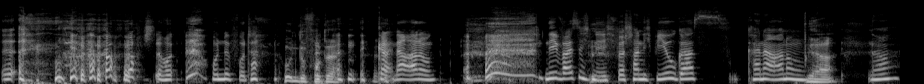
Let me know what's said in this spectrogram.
Schon. Hundefutter. Hundefutter. Keine Ahnung. Nee, weiß ich nicht. Wahrscheinlich Biogas. Keine Ahnung. ja. Ne?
